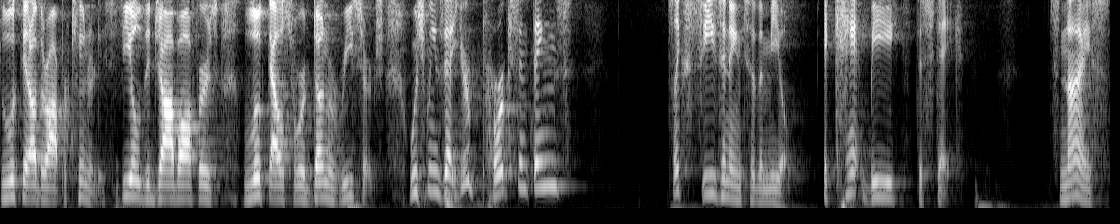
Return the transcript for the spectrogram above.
looked at other opportunities, fielded job offers, looked elsewhere, done research, which means that your perks and things it's like seasoning to the meal. It can't be the steak. It's nice,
